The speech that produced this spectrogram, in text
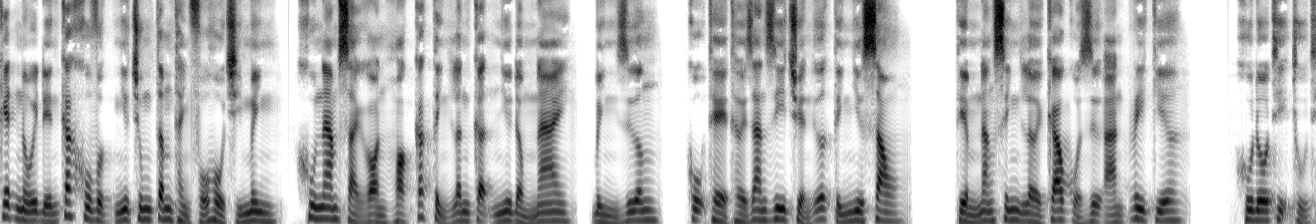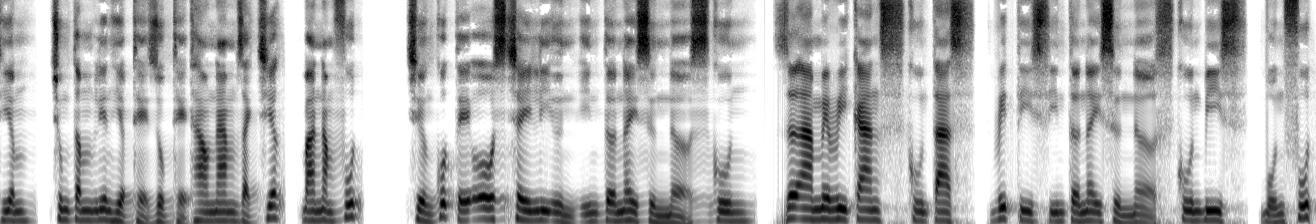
kết nối đến các khu vực như trung tâm thành phố Hồ Chí Minh, khu Nam Sài Gòn hoặc các tỉnh lân cận như Đồng Nai, Bình Dương. Cụ thể thời gian di chuyển ước tính như sau. Tiềm năng sinh lời cao của dự án Prikia. Khu đô thị Thủ Thiêm, Trung tâm Liên hiệp Thể dục Thể thao Nam Rạch Chiếc, 35 phút. Trường quốc tế Australian International School, The American School Task, British International School Bees, 4 phút.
